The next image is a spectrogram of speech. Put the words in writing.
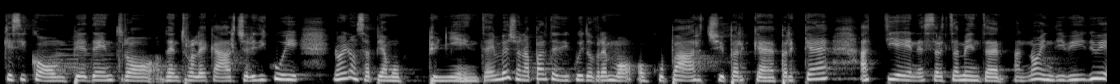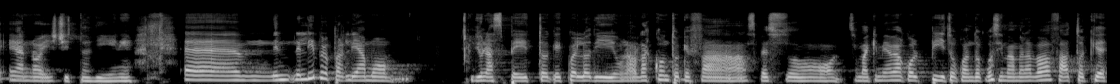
che si compie dentro le carceri di cui noi non sappiamo più niente, invece è una parte di cui dovremmo occuparci perché? Perché attiene strettamente a noi individui e a noi cittadini. Eh, nel libro parliamo di un aspetto che è quello di un racconto che fa spesso, insomma che mi aveva colpito quando Cosima me l'aveva fatto e che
